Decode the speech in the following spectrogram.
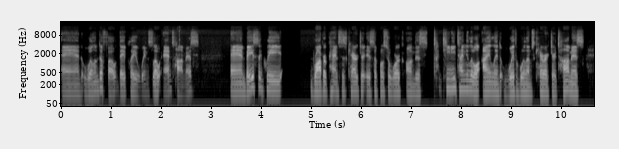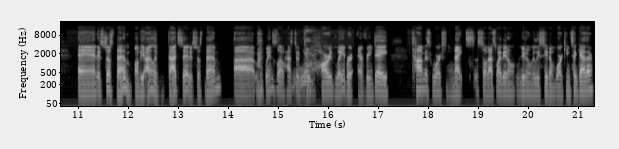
and Willem Dafoe. They play Winslow and Thomas. And basically, Robert Pattinson's character is supposed to work on this t- teeny tiny little island with Willem's character Thomas, and it's just them on the island. That's it. It's just them. Uh, Winslow has to yeah. do hard labor every day. Thomas works nights, so that's why they don't you don't really see them working together.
